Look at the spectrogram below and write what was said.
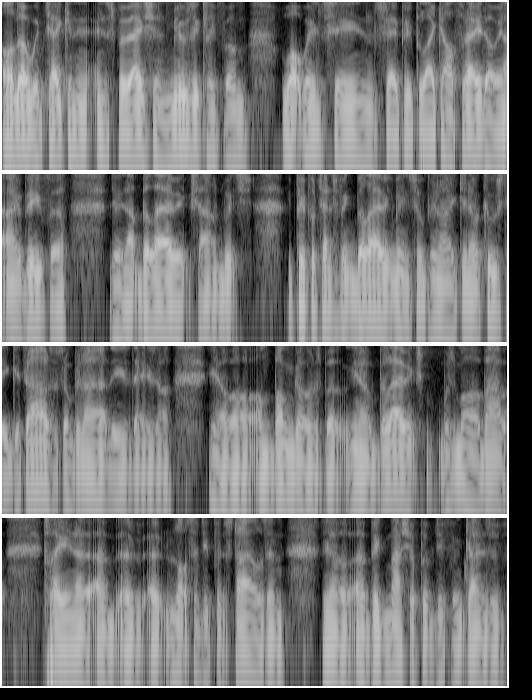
Although we'd taken inspiration musically from what we'd seen, say, people like Alfredo in Ibiza doing that Balearic sound, which people tend to think Balearic means something like, you know, acoustic guitars or something like that these days, or, you know, or on bongos. But, you know, Balearic was more about playing a, a, a, lots of different styles and, you know, a big mashup of different kinds of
